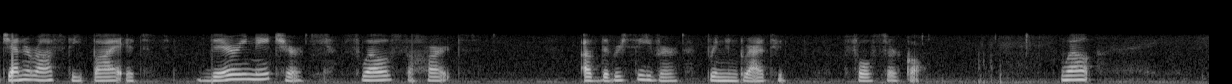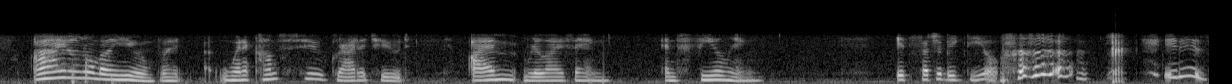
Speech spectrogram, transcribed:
Generosity, by its very nature swells the hearts of the receiver, bringing gratitude full circle. Well, I don't know about you, but when it comes to gratitude, I'm realizing and feeling it's such a big deal. it is.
